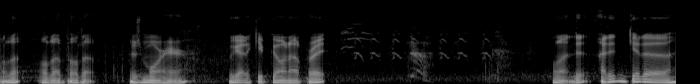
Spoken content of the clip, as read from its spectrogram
Hold up, hold up, hold up. There's more here. We got to keep going up, right? Hold on. Did, I didn't get a...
